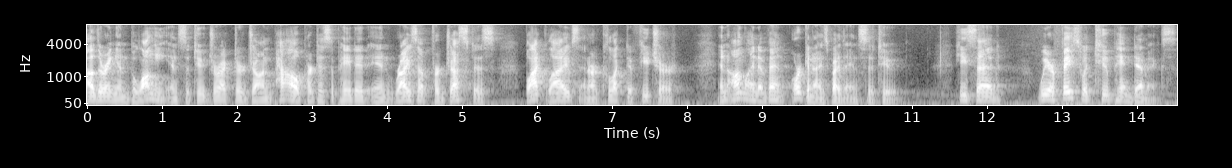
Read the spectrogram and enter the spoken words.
Othering and Belonging Institute Director John Powell participated in Rise Up for Justice, Black Lives and Our Collective Future, an online event organized by the Institute. He said, We are faced with two pandemics,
